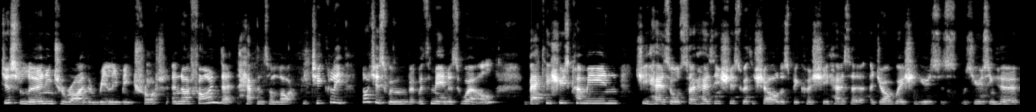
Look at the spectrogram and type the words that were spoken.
just learning to ride the really big trot. And i find that happens a lot particularly not just women but with men as well. Back issues come in. She has also has issues with the shoulders because she has a, a job where she uses was using her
